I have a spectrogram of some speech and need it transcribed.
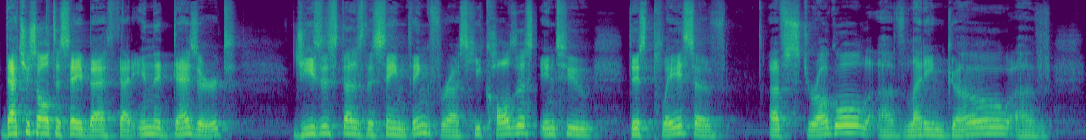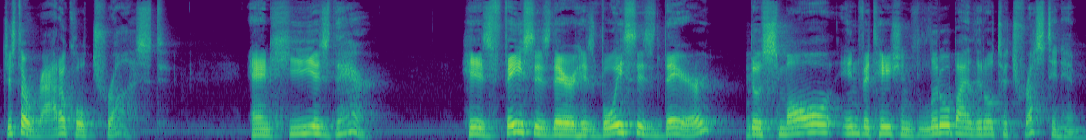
that's just all to say, Beth, that in the desert, Jesus does the same thing for us. He calls us into this place of, of struggle, of letting go, of just a radical trust. And He is there. His face is there, His voice is there. Those small invitations, little by little, to trust in Him.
